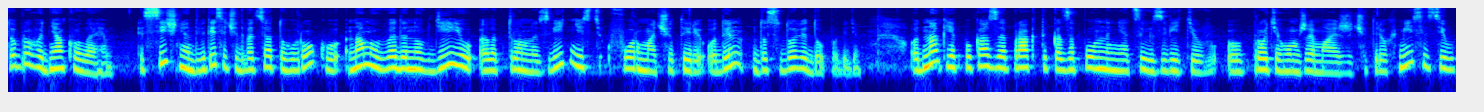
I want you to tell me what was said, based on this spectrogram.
Доброго дня, колеги. З січня 2020 року нами введено в дію електронну звітність форма 4.1 досудові доповіді. Однак, як показує практика заповнення цих звітів е, протягом вже майже 4 місяців,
